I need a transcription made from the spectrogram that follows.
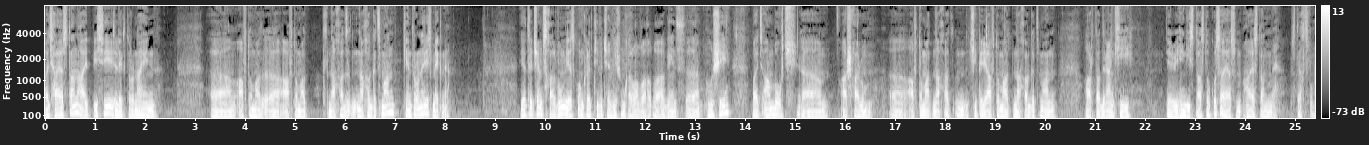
բայց Հայաստանը այդպիսի էլեկտրոնային ավտոմատ ավտոմատ նախագծման կենտրոններից մեկն է։ Եթե չեմ սխալվում, ես կոնկրետ թիվը չեմ հիշում, կարող է Վահագնից հուշի, բայց ամբողջ աշխարհում ավտոմատ նախա չիպերի ավտոմատ նախագծման արտադրանքի երևի 5-ից 10%-ը Հայաստանում է ստեղծվում։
